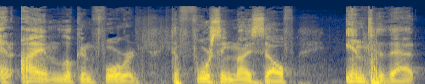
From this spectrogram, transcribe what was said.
And I am looking forward to forcing myself into that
